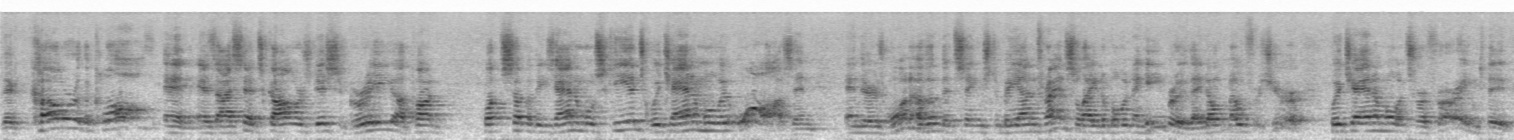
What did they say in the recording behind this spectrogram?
the color of the cloth, and as I said, scholars disagree upon what some of these animal skins, which animal it was, and and there's one of them that seems to be untranslatable in the Hebrew. They don't know for sure which animal it's referring to.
